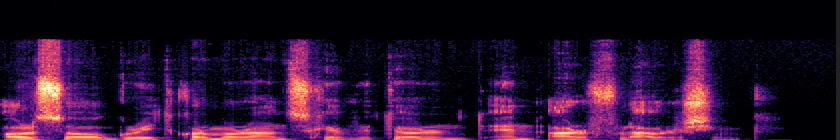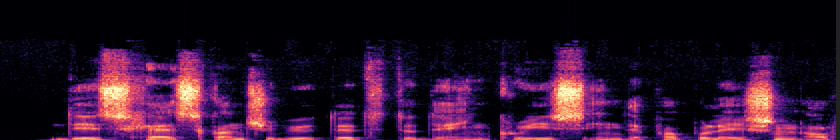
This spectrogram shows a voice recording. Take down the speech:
Also, great cormorants have returned and are flourishing. This has contributed to the increase in the population of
